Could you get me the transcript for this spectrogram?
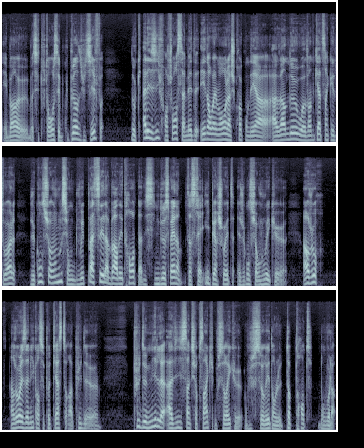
eh ben, euh, bah, c'est tout en haut, c'est beaucoup plus intuitif. Donc allez-y, franchement, ça m'aide énormément. Là, je crois qu'on est à, 22 ou à 24 5 étoiles. Je compte sur vous. Si on pouvait passer la barre des 30 d'ici une deux semaines, ça serait hyper chouette. Et je compte sur vous et que un jour, un jour, les amis, quand ce podcast aura plus de, plus de 1000 avis 5 sur 5, vous saurez que vous serez dans le top 30. Donc voilà,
